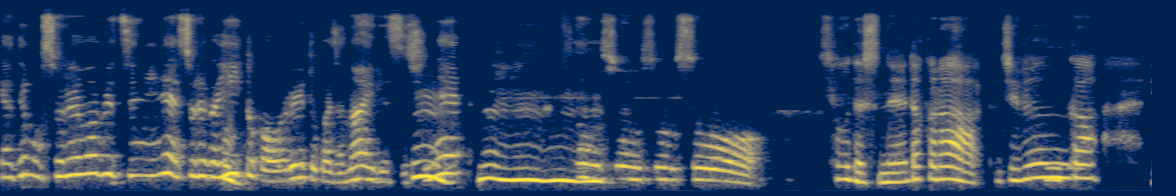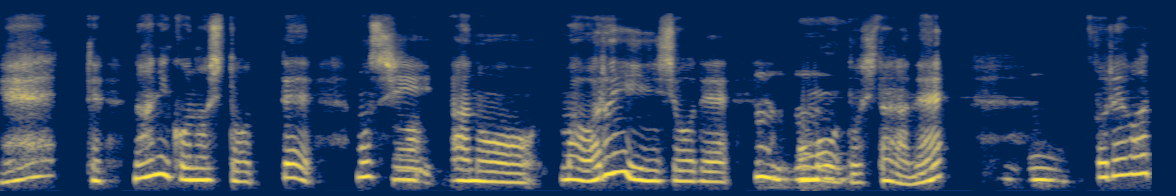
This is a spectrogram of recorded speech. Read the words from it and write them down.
いや、でもそれは別にね、それがいいとか悪いとかじゃないですしね。うんうんうんうんそうそうそうそそうですね。だから自分が、えーって何この人って、もし、あの、まあ悪い印象でう。うん思うとしたらね、うんそれは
